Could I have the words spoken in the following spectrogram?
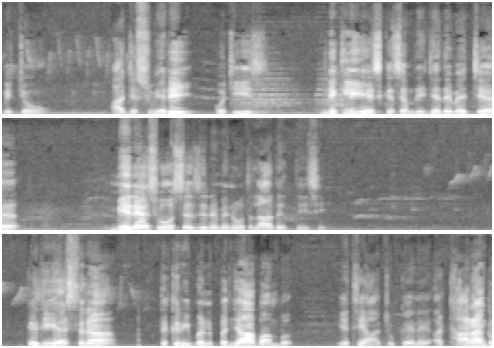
ਵਿੱਚੋਂ ਅੱਜ ਸਵੇਰੇ ਕੋਈ ਚੀਜ਼ ਨਿਕਲੀ ਇਸ ਕਿਸਮ ਦੀ, ਜਿਹਦੇ ਵਿੱਚ ਮੇਰੇ ਸੋਰਸਸ ਨੇ ਮੈਨੂੰ ਇਤਲਾਹ ਦਿੱਤੀ ਸੀ ਕਿ ਜੀ ਇਸ ਤਰ੍ਹਾਂ ਤਕਰੀਬਨ 50 ਬੰਬ ਇੱਥੇ ਆ ਚੁੱਕੇ ਨੇ 18 ਕ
